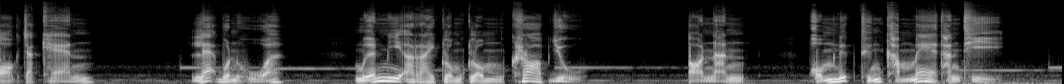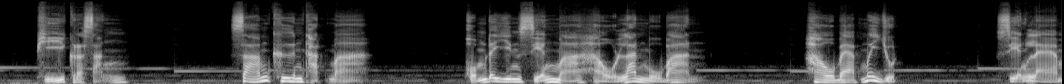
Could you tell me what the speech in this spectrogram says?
ออกจากแขน และบนหัว เหมือนมีอะไรกลมๆครอบอยู่ ตอนนั้น ผมนึกถึงคำแม่ทันที ผีกระสัง สามคืนถัดมา ผมได้ยินเสียงหมาเห่าลั่นหมู่บ้าน เห่าแบบไม่หยุด เสียงแหลม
